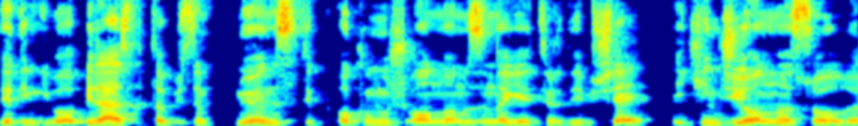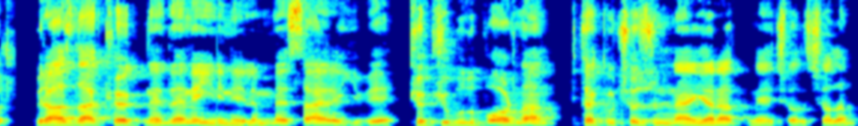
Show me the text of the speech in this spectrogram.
Dediğim gibi o biraz da tabii bizim mühendislik okumuş olmamızın da getirdiği bir şey. İkinci yol nasıl olur? Biraz daha kök nedene inelim vesaire gibi. Kökü bulup oradan bir takım çözümler yaratmaya çalışalım.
